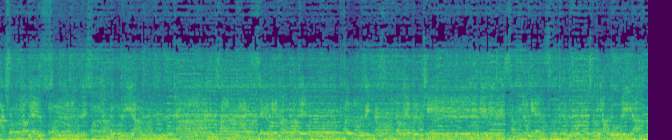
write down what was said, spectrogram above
아 성령의 성령의 성령불이야 한사람 세계만 가게 벌리자 성령의 불길 성령의 성령 성령불이야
